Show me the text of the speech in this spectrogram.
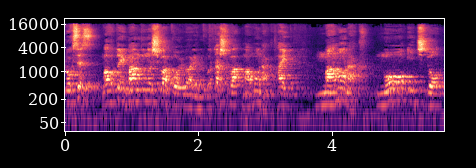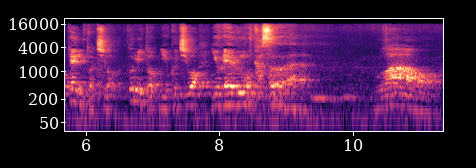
6節。誠に万軍の主はこう言われる。私は間もなくはい。間もなくもう一度天と地を海と陸地を揺れ動かす。わお。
